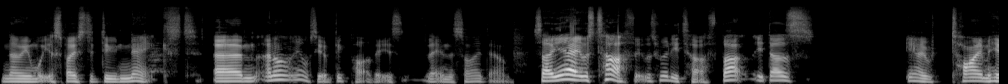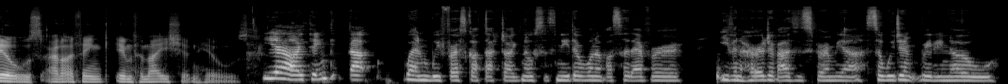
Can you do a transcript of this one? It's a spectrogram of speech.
knowing what you're supposed to do next. Um, and obviously, a big part of it is letting the side down. So yeah, it was tough. It was really tough, but it does you know, time heals and I think information heals. Yeah, I think that when we first got that diagnosis, neither one of us had ever even heard of azoospermia. So we didn't really know.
